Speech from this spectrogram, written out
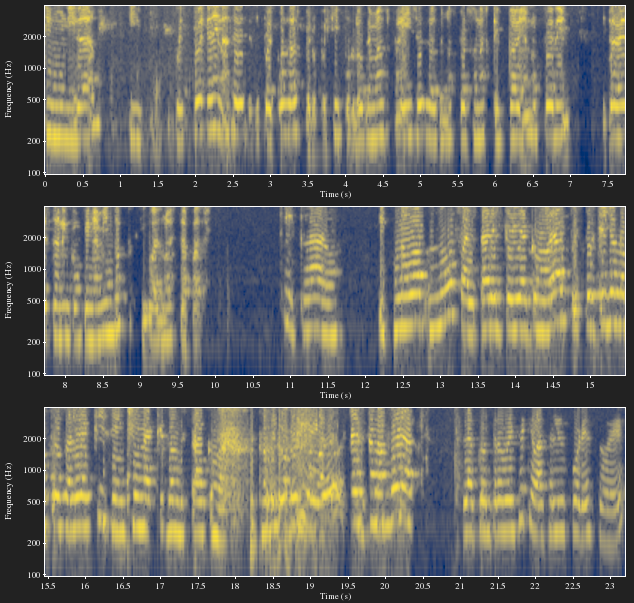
inmunidad y pues pueden hacer este tipo de cosas, pero pues sí, por los demás países, las demás personas que todavía no pueden y todavía están en confinamiento, pues igual no está padre. Sí, claro. Y no va, no va a faltar el que diga como, ah, pues porque yo no puedo salir aquí si en China, que es donde está como, donde ya están afuera. La controversia que va a salir por eso, ¿eh?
